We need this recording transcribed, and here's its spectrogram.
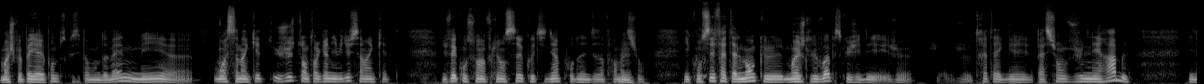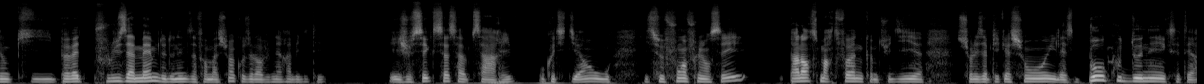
Moi, je peux pas y répondre parce que c'est pas mon domaine, mais euh, moi, ça m'inquiète. Juste en tant qu'individu, ça m'inquiète. Du fait qu'on soit influencé au quotidien pour donner des informations. Et qu'on sait fatalement que, moi, je le vois parce que j'ai des, je, je- je traite avec des patients vulnérables et donc qui peuvent être plus à même de donner des informations à cause de leur vulnérabilité. Et je sais que ça, ça, ça arrive au quotidien où ils se font influencer par leur smartphone, comme tu dis, euh, sur les applications, ils laissent beaucoup de données, etc.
